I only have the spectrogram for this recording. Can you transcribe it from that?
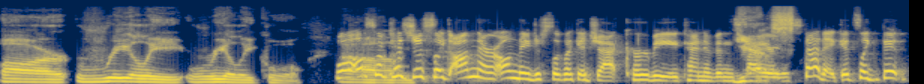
are really really cool. Well, also because um, just like on their own, they just look like a Jack Kirby kind of inspired yes. aesthetic. It's like that.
